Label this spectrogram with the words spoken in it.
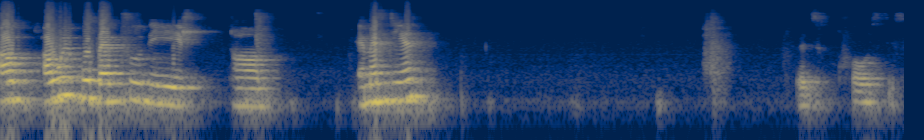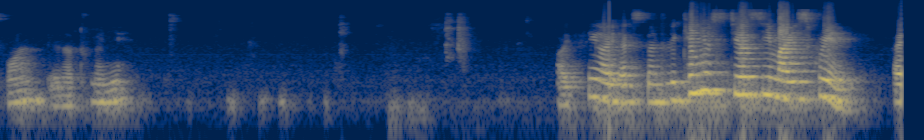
I'll, I will go back to the um, MSDN. Let's close this one. There are too many. I think I accidentally, can you still see my screen? I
